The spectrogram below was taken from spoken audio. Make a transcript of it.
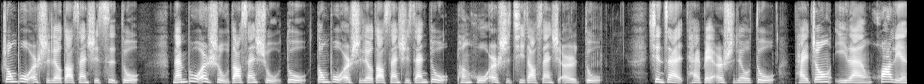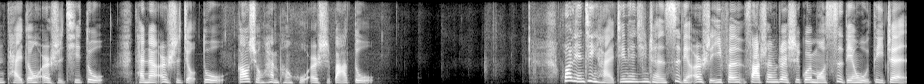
中部二十六到三十四度，南部二十五到三十五度，东部二十六到三十三度，澎湖二十七到三十二度。现在台北二十六度，台中、宜兰花莲、台东二十七度，台南二十九度，高雄和澎湖二十八度。花莲近海今天清晨四点二十一分发生瑞士规模四点五地震，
